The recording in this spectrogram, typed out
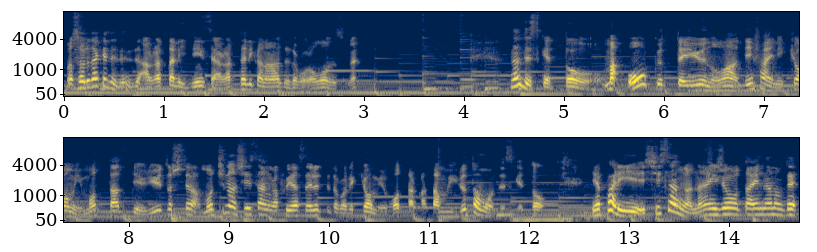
まあ、それだけで全然上がったり、人生上がったりかなってところ思うんですね。なんですけど、まあ、多くっていうのは、 DeFi に興味持ったっていう理由としては、もちろん資産が増やせるってところで興味を持った方もいると思うんですけど、やっぱり資産がない状態なので、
